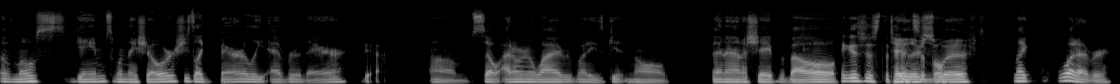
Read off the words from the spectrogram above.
of most games when they show her. She's like barely ever there. Yeah. Um, so I don't know why everybody's getting all bent out of shape about oh I think it's just the Taylor principle. Swift. Like, whatever.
